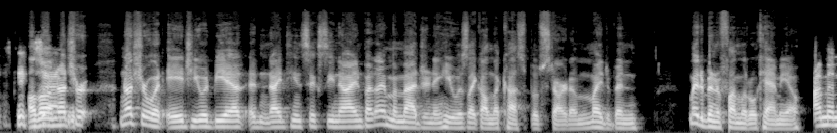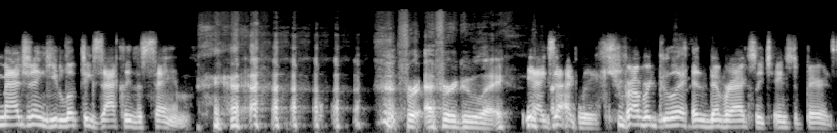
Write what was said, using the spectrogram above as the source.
exactly. although I'm not sure, I'm not sure what age he would be at in 1969, but I'm imagining he was like on the cusp of stardom. Might have been, might have been a fun little cameo. I'm imagining he looked exactly the same. Forever Goulet. yeah, exactly. Robert Goulet has never actually changed appearance.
